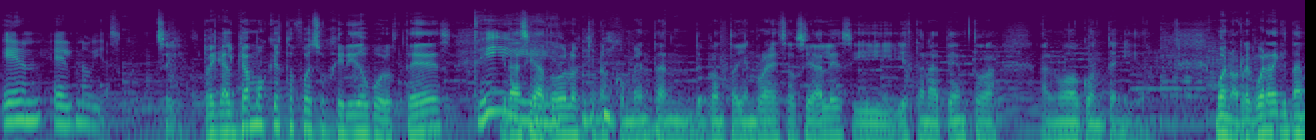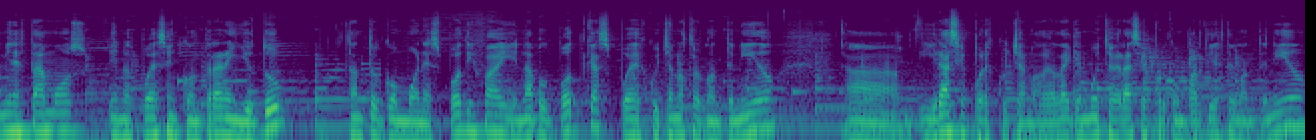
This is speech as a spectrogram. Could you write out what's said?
en el noviazgo. Sí, recalcamos que esto fue sugerido por ustedes. Gracias a todos los que nos comentan de pronto ahí en redes sociales y, están atentos al nuevo contenido. Bueno, recuerda que también estamos y nos puedes encontrar en YouTube, tanto como en Spotify y en Apple Podcast. Puedes escuchar nuestro contenido. Ah, y gracias por escucharnos. De verdad que muchas gracias por compartir este contenido.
